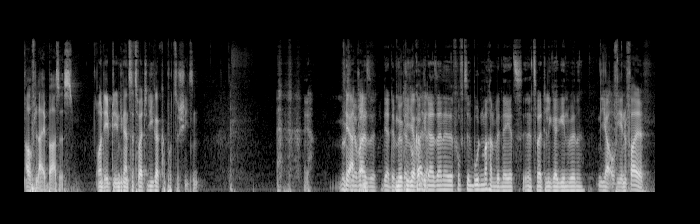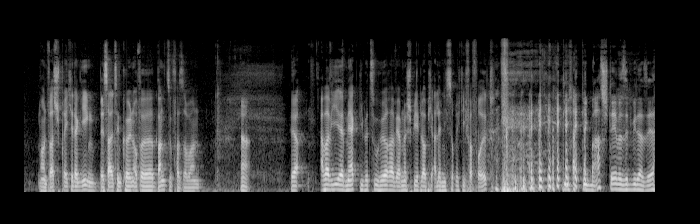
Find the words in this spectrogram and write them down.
Auf Leihbasis. Und eben die, die ganze zweite Liga kaputt zu schießen. Ja. Möglicherweise. Ja, der wird ja locker möglicherweise. wieder seine 15 Buden machen, wenn der jetzt in die zweite Liga gehen würde. Ja, auf jeden Fall. Und was spreche dagegen? Besser als in Köln auf der Bank zu versauern. Ja. Ja. Aber wie ihr merkt, liebe Zuhörer, wir haben das Spiel, glaube ich, alle nicht so richtig verfolgt. Die, die Maßstäbe sind wieder sehr,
